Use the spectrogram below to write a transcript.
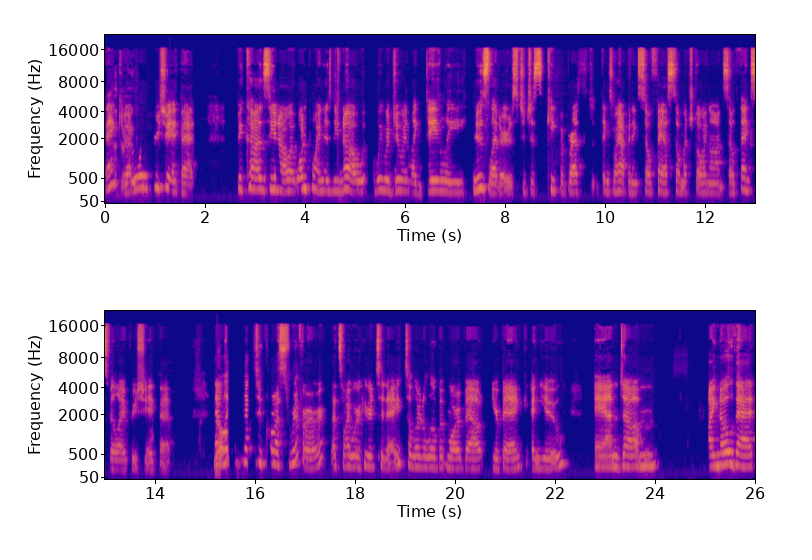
Thank you. I really appreciate that because you know at one point as you know we were doing like daily newsletters to just keep abreast. Things were happening so fast so much going on. So thanks phil. I appreciate that. Now no. let's get to cross river. That's why we're here today to learn a little bit more about your bank and you. And um, i know that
